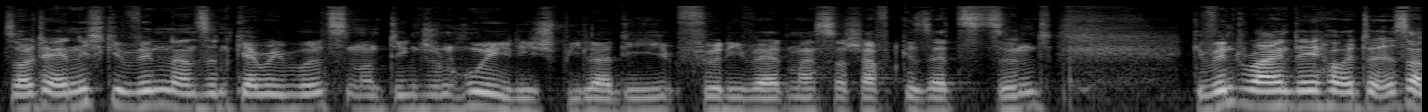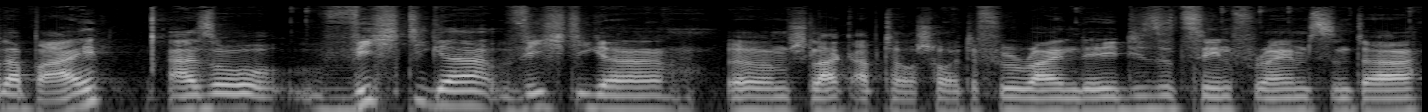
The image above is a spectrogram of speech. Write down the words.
Sollte er nicht gewinnen, dann sind Gary Wilson und Ding Junhui die Spieler, die für die Weltmeisterschaft gesetzt sind. Gewinnt Ryan Day heute, ist er dabei. Also wichtiger, wichtiger ähm, Schlagabtausch heute für Ryan Day. Diese 10 Frames sind da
